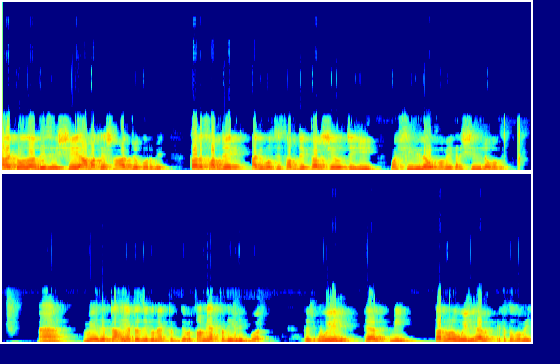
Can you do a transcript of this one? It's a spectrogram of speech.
আরেকটা উদাহরণ দিয়েছি, সে আমাকে সাহায্য করবে। তাহলে সাবজেক্ট আগে বলছি সাবজেক্ট তাহলে সে হচ্ছে হি বা সি দিলেও হবে, এখানে সি দিলেও হবে। হ্যাঁ মেয়েদেরটা একটা যে কোনো একটা দিতে পারতো, আমি একটা দিয়ে লিখব আর কি। তো উইল হেল্প মি তারপরে উইল হেল্প এটা তো হবেই।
